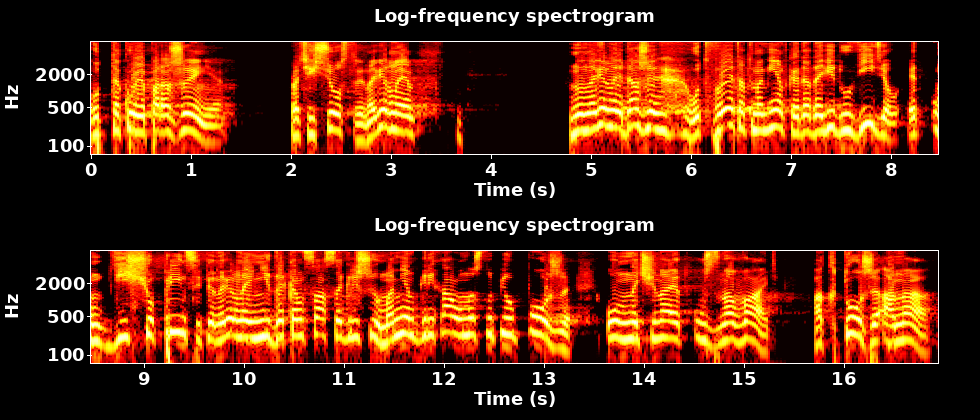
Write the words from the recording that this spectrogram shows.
вот такое поражение, братья и сестры. Наверное, но, наверное, даже вот в этот момент, когда Давид увидел, он еще, в принципе, наверное, не до конца согрешил. Момент греха, он наступил позже. Он начинает узнавать, а кто же она?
